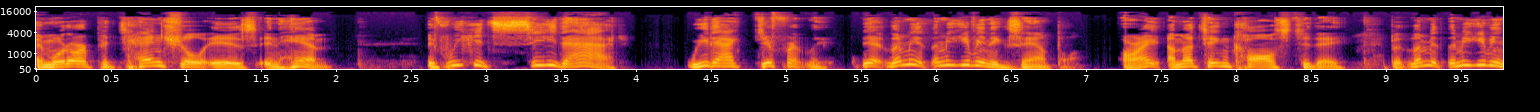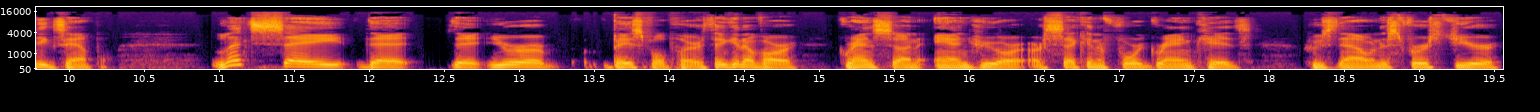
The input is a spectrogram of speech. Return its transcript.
and what our potential is in him. If we could see that, we'd act differently. Yeah, let me let me give you an example. All right, I'm not taking calls today, but let me let me give you an example. Let's say that that you're baseball player, thinking of our grandson Andrew, our, our second and four grandkids, who's now in his first year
